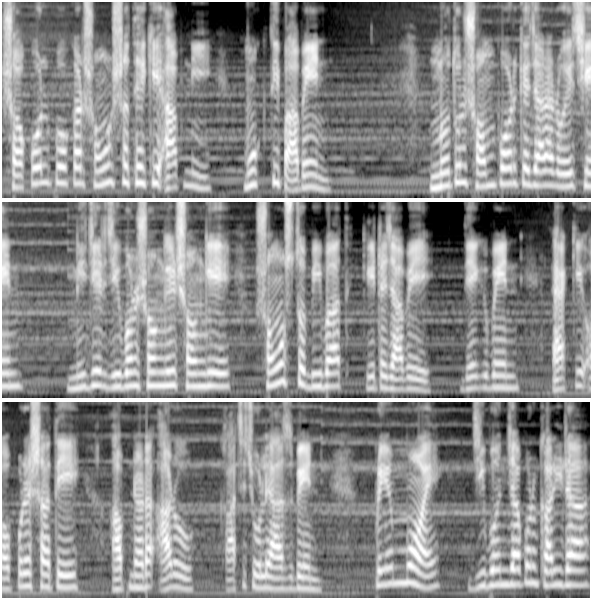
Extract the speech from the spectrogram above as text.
সকল প্রকার সমস্যা থেকে আপনি মুক্তি পাবেন। নতুন সম্পর্কে যারা রয়েছেন, নিজের জীবনসঙ্গীর সঙ্গে সমস্ত বিবাদ কেটে যাবে। দেখবেন একে অপরের সাথে আপনারা আরও কাছে চলে আসবেন। প্রেমময় জীবনযাপনকারীরা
